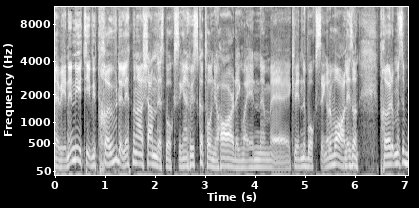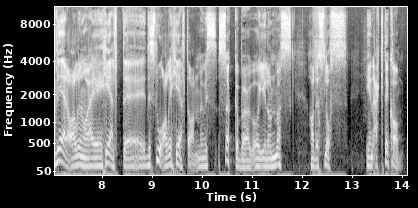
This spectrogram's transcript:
er vi inne i en ny tid. Vi prøvde litt med den kjendisboksingen. Jeg husker Tonje Harding var inne med kvinneboksing, og det var litt sånn prøvde, Men så ble det aldri noe helt eh, Det slo aldri helt an. Men hvis Zuckerberg og Elon Musk hadde slåss i en ekte kamp,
